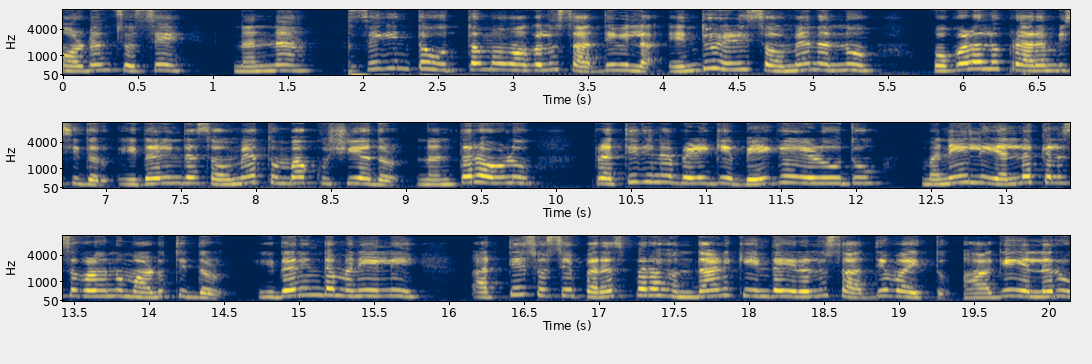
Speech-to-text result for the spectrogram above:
ಮಾಡರ್ನ್ ಸೊಸೆ ನನ್ನ ಸೊಸೆಗಿಂತ ಉತ್ತಮವಾಗಲು ಸಾಧ್ಯವಿಲ್ಲ ಎಂದು ಹೇಳಿ ಸೌಮ್ಯನನ್ನು ಹೊಗಳಲು ಪ್ರಾರಂಭಿಸಿದರು. ಇದರಿಂದ ಸೌಮ್ಯ ತುಂಬ ಖುಷಿಯಾದಳು. ನಂತರ ಅವಳು ಪ್ರತಿದಿನ ಬೆಳಿಗ್ಗೆ ಬೇಗ ಏಳುವುದು, ಮನೆಯಲ್ಲಿ ಎಲ್ಲ ಕೆಲಸಗಳನ್ನು ಮಾಡುತ್ತಿದ್ದಳು. ಇದರಿಂದ ಮನೆಯಲ್ಲಿ ಅತ್ತೆ ಸೊಸೆ ಪರಸ್ಪರ ಹೊಂದಾಣಿಕೆಯಿಂದ ಇರಲು ಸಾಧ್ಯವಾಯಿತು. ಹಾಗೆ ಎಲ್ಲರೂ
